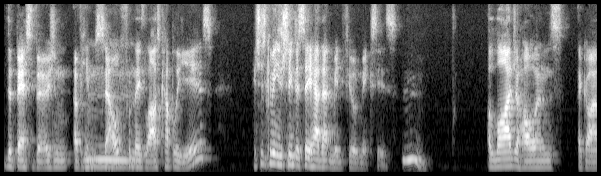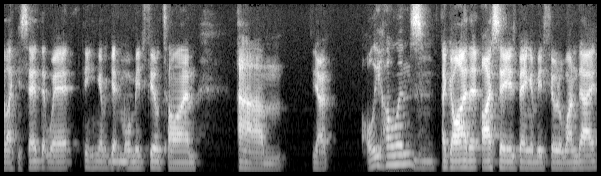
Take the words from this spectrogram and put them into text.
the best version of himself Mm. from these last couple of years, it's just gonna be interesting to see how that midfield mix is. Elijah Hollands, a guy like you said that we're thinking of getting more midfield time. Um, you know, Ollie Hollands, Mm. a guy that I see as being a midfielder one day.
